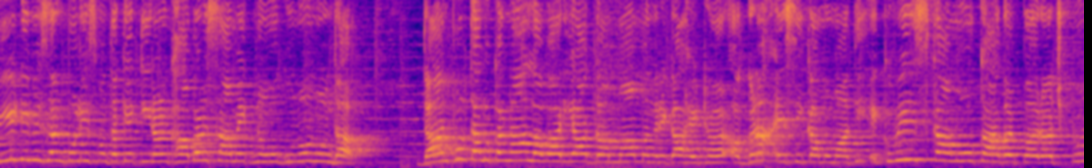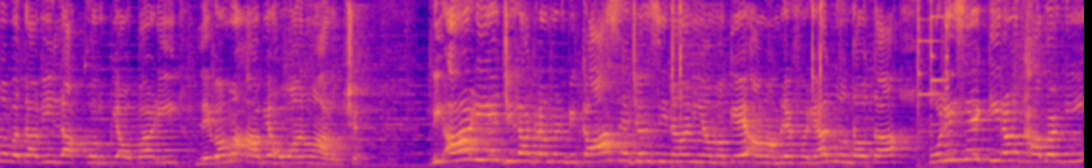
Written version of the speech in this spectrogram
બી ડિવિઝન પોલીસ મથકે કિરણ ખાબડ સામે એક નવો ગુનો નોંધા ધાનપુર તાલુકાના લવાડિયા ગામમાં મનરેગા હેઠળ અગણા એસી કામોમાંથી એકવીસ કામો કાગળ પર જ પૂર્ણ બતાવી લાખો રૂપિયા ઉપાડી લેવામાં આવ્યા હોવાનો આરોપ છે. ડીઆરડીએ જિલ્લા ગ્રામીણ વિકાસ નિયામકે આ મામલે ફરિયાદ નોંધાવતા પોલીસે કિરણ ખાબડની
